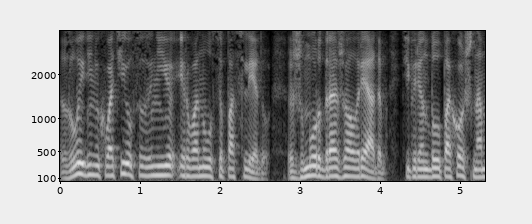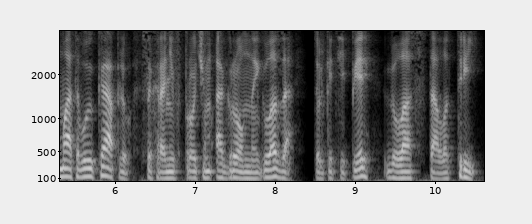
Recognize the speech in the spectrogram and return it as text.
Злыдень ухватился за нее и рванулся по следу. Жмур дрожал рядом, теперь он был похож на матовую каплю, сохранив, впрочем, огромные глаза. Только теперь глаз стало три.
